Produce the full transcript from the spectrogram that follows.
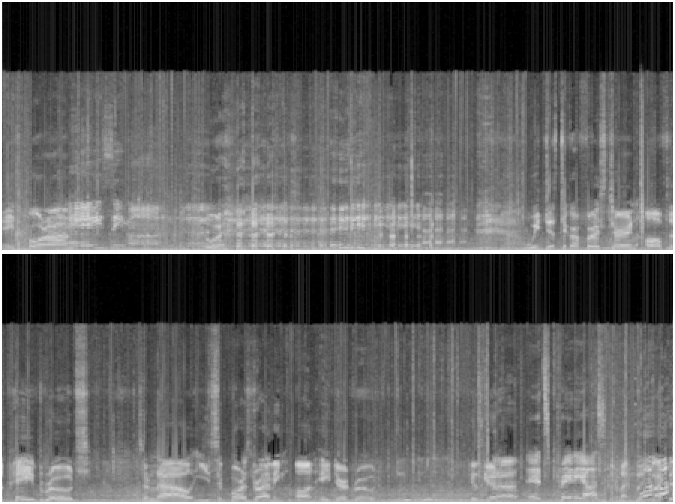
Eight Cora. Hey, Simon. we just took our first turn off the paved roads. So now you Sephora's driving on a dirt road. Mm-hmm. Feels good, huh? It's pretty awesome. Like, you like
